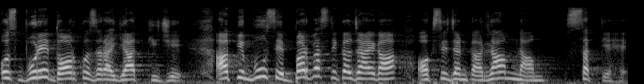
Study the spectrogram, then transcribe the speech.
उस बुरे दौर को जरा याद कीजिए। आपके मुँह से बरबस निकल जाएगा। ऑक्सीजन का राम नाम सत्य है।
